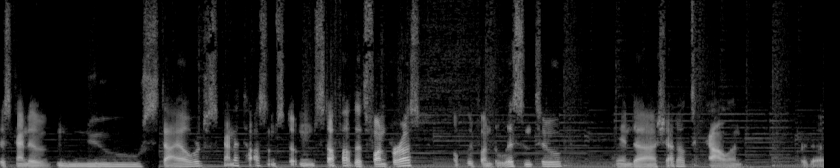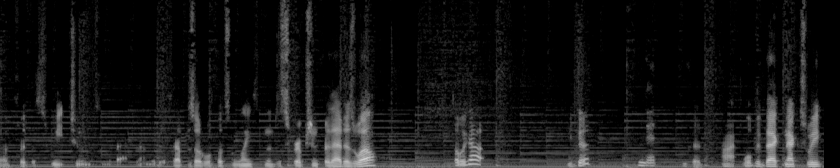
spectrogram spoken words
this kind of new style, we're just kind of tossing st- stuff out that's fun for us. Hopefully, fun to listen to. And uh, shout out to Colin for the for the sweet tunes in the background of this episode. We'll put some links in the description for that as well. So we got. You good? I'm good. good. All right. We'll be back next week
